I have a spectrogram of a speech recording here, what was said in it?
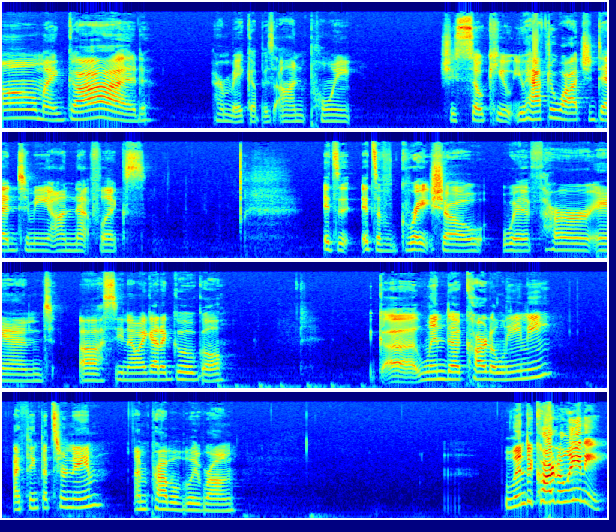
Oh my god. Her makeup is on point. She's so cute. You have to watch Dead to Me on Netflix. It's a it's a great show with her and uh see now I got to Google uh, Linda Cardellini. I think that's her name. I'm probably wrong. Linda Cardellini.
